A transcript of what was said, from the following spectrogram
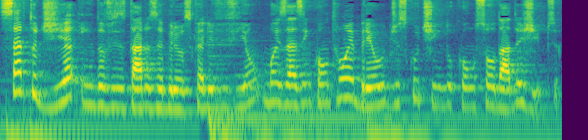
Certo dia, indo visitar os hebreus que ali viviam, Moisés encontra um hebreu discutindo com um soldado egípcio.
